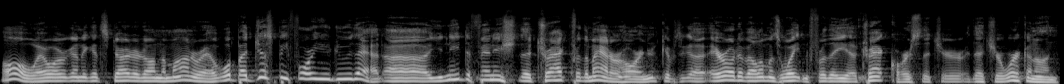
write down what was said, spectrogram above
Oh, well, we're going to get started on the monorail. Well, but just before you do that, uh, you need to finish the track for the Matterhorn because uh, Arrow Development's waiting for the uh, track course that you're that you're working on.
